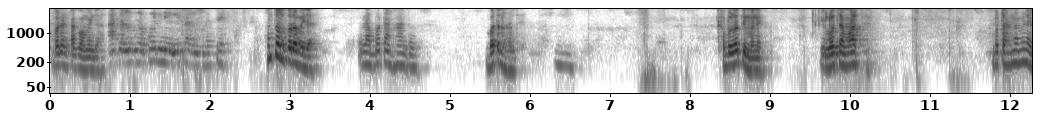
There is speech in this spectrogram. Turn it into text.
બટન ટાકો મીડા શું તમે કરો મીડા પેલા બટન હાંધો બટન હાંધે ખબર હતી મને કે લોચા મારશે બટન હાથે મળે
